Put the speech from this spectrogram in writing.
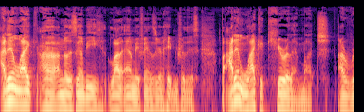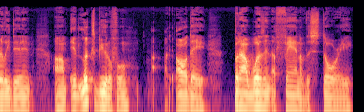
I didn't like. I, I know there's gonna be a lot of anime fans are gonna hate me for this, but I didn't like Akira that much. I really didn't. Um, it looks beautiful uh, all day, but I wasn't a fan of the story.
